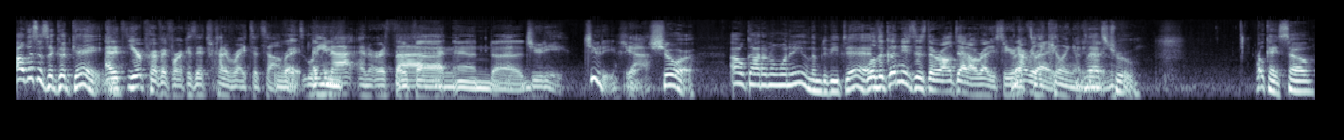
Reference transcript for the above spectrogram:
Oh, this is a good game. And it's, you're perfect for it because it kind of writes itself. Right. It's I Lena mean, and Eartha, Eartha and, and uh, Judy. Judy. sure. Yeah. sure. Oh, God, I don't want any of them to be dead. Well, the good news is they're all dead already, so you're not really right. killing anything. That's true. Okay, so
